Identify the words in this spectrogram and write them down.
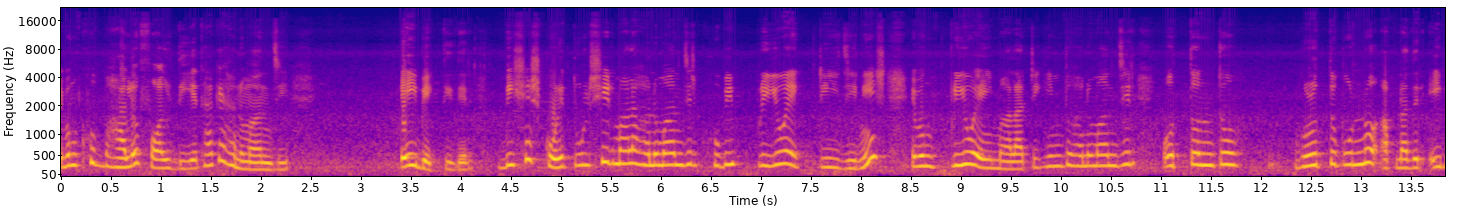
এবং খুব ভালো ফল দিয়ে থাকে হনুমানজি। এই ব্যক্তিদের। বিশেষ করে তুলসীর মালা হনুমানজির খুবই প্রিয় একটি জিনিস এবং প্রিয় এই মালাটি কিন্তু হনুমানজির অত্যন্ত গুরুত্বপূর্ণ আপনাদের এই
